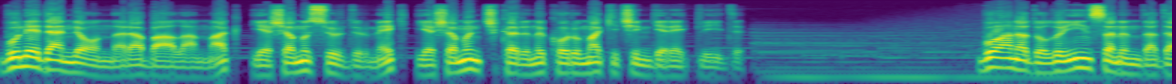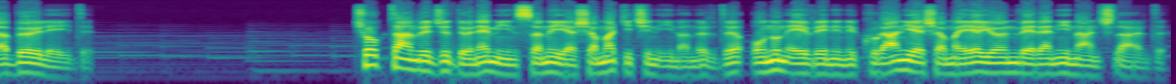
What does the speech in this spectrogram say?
Bu nedenle onlara bağlanmak, yaşamı sürdürmek, yaşamın çıkarını korumak için gerekliydi. Bu Anadolu insanında da böyleydi. Çok tanrıcı dönem insanı yaşamak için inanırdı, onun evrenini kuran yaşamaya yön veren inançlardı.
